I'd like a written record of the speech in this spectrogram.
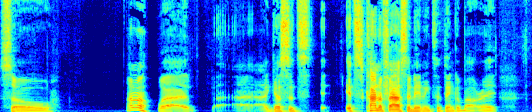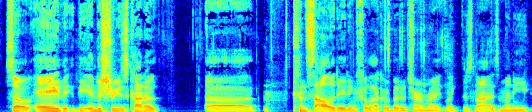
So I don't know. Well, I, I guess it's it's kind of fascinating to think about, right? So a the, the industry is kind of uh consolidating for lack of a better term right? Like there's not as many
